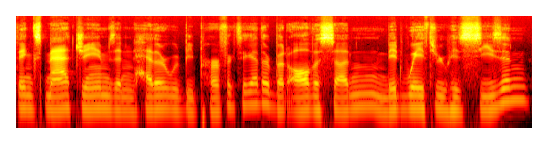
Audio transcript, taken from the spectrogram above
thinks Matt James and Heather would be perfect together, but all of a sudden, midway through his season,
